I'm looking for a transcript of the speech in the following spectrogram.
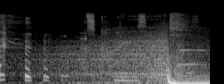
it's crazy.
